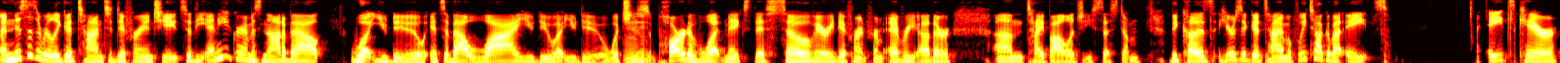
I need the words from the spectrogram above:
And this is a really good time to differentiate. So the Enneagram is not about what you do, it's about why you do what you do, which mm. is part of what makes this so very different from every other um, typology system. Because here's a good time if we talk about eights, eights care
